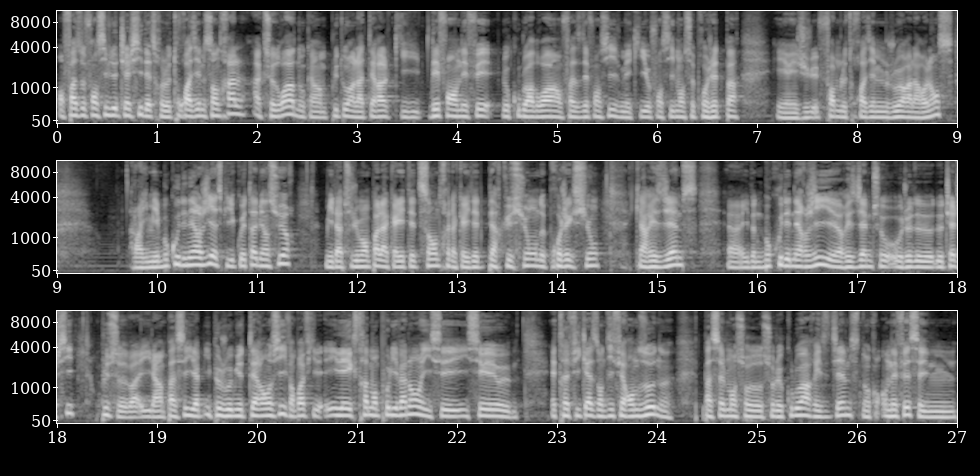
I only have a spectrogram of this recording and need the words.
en phase offensive de Chelsea d'être le troisième central, axe droit, donc plutôt un latéral qui défend en effet le couloir droit en phase défensive, mais qui offensivement se projette pas et forme le troisième joueur à la relance. Alors il met beaucoup d'énergie à Spilicueta bien sûr, mais il n'a absolument pas la qualité de centre, la qualité de percussion, de projection qu'a Rhys James. Euh, il donne beaucoup d'énergie, euh, Rhys James au, jeu de, Chelsea. En plus, euh, bah, il a un passé, il, peut jouer mieux de terrain aussi. Enfin bref, il, est extrêmement polyvalent, il sait, il sait être efficace dans différentes zones, pas seulement sur, sur le couloir, Rhys James. Donc en effet, c'est une,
